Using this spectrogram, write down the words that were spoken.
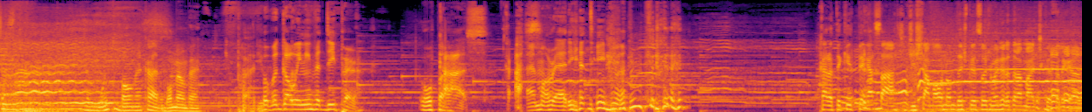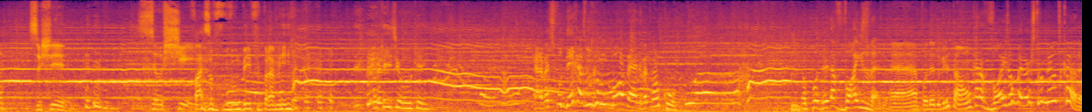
É muito bom, né, cara? Bom mesmo, velho. Que pariu. But we're going even deeper. Opa. Cause I'm already a demon. Cara, eu tenho que pegar essa arte de chamar o nome das pessoas de maneira dramática, tá ligado? Sushi, Sushi. faz um, um bife pra mim. Ok, tio, ok. Cara, vai se fuder com as músicas muito boas, velho. Vai tomar um cu. É o poder da voz, velho. É, poder do gritão. Cara, voz é o melhor instrumento, cara.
